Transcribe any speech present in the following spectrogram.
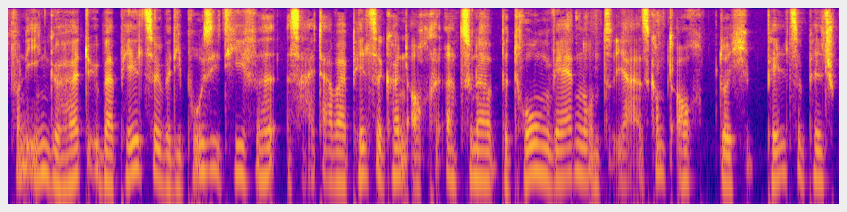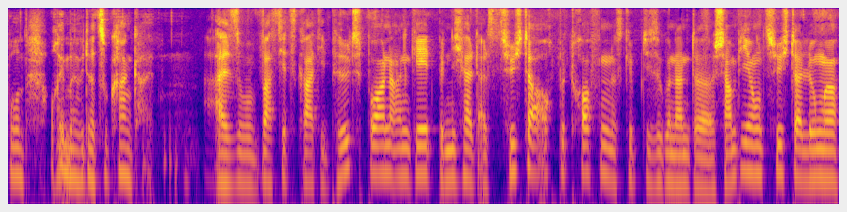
von Ihnen gehört über Pilze, über die positive Seite, aber Pilze können auch äh, zu einer Bedrohung werden und ja, es kommt auch durch Pilze, Pilzsporen auch immer wieder zu Krankheiten. Also was jetzt gerade die Pilzsporen angeht, bin ich halt als Züchter auch betroffen. Es gibt die sogenannte Champignon-Züchterlunge,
